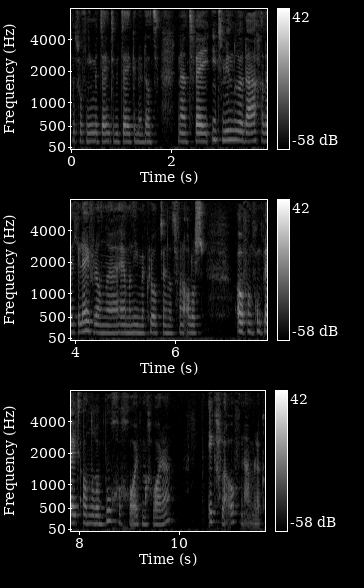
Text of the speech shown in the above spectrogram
het hoeft niet meteen te betekenen dat na twee iets mindere dagen dat je leven dan uh, helemaal niet meer klopt en dat van alles over een compleet andere boeg gegooid mag worden. Ik geloof namelijk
